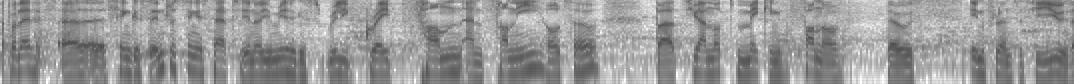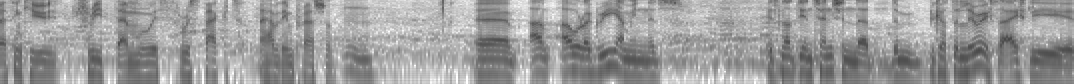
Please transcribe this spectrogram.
But what I th uh, think is interesting is that you know your music is really great fun and funny also but you are not making fun of those influences you use. I think you treat them with respect I have the impression. Mm. uh, I, I would agree. I mean it's it's not the intention that the, because the lyrics are actually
